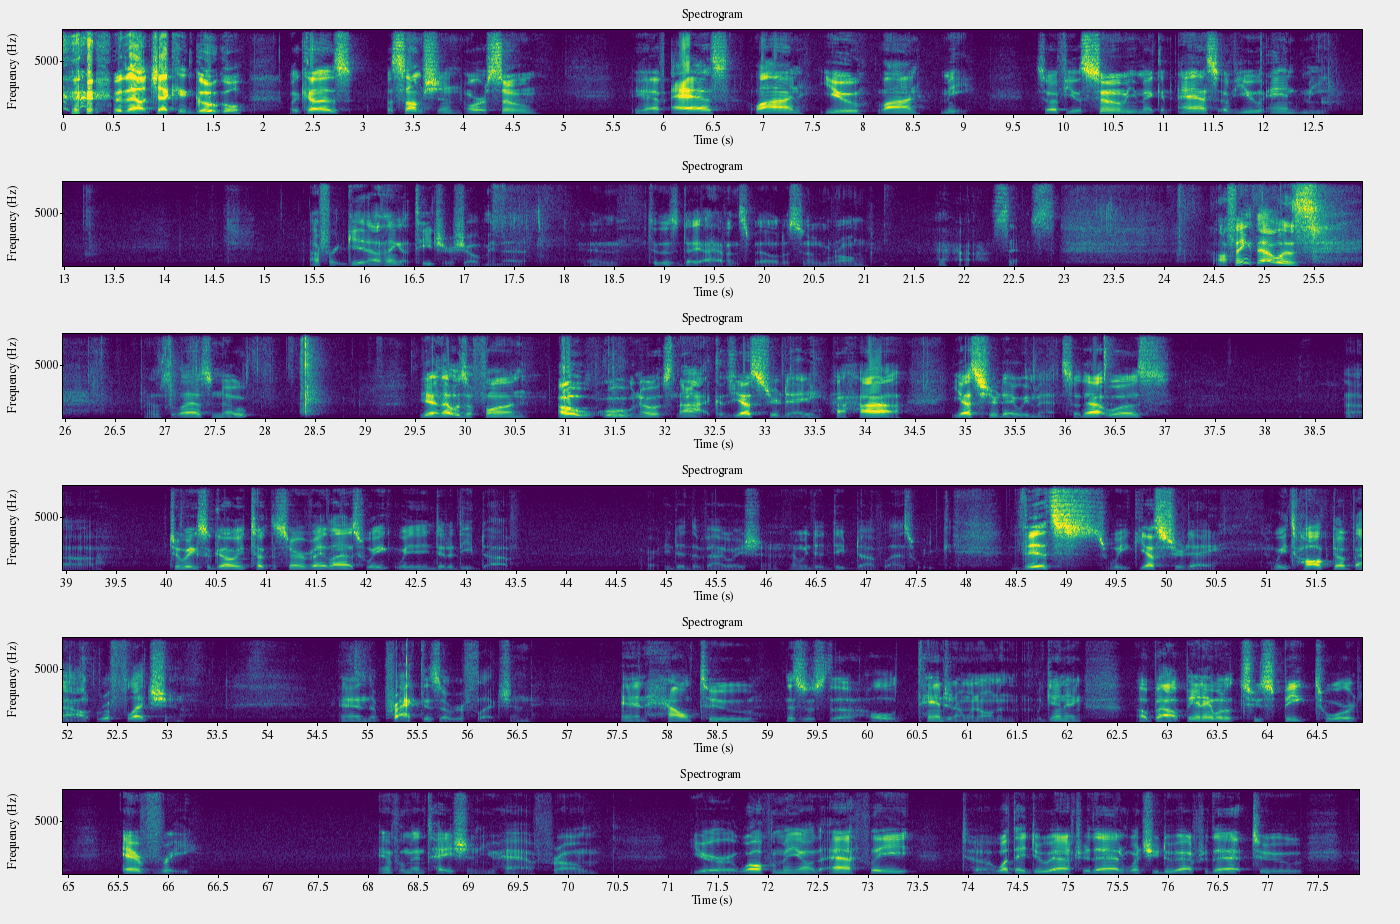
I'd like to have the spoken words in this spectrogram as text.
without checking Google because assumption or assume you have as, line, you, line, me. So if you assume, you make an ass of you and me. I forget. I think a teacher showed me that. And to this day, I haven't spelled assume wrong since. I think that was that was the last note. Yeah, that was a fun. Oh, ooh, no, it's not. Because yesterday, haha, yesterday we met. So that was uh, two weeks ago. He took the survey. Last week we did a deep dive. Or he did the evaluation, and we did a deep dive last week. This week, yesterday, we talked about reflection and the practice of reflection and how to this was the whole tangent I went on in the beginning about being able to speak toward every implementation you have from your welcoming of the athlete to what they do after that and what you do after that to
